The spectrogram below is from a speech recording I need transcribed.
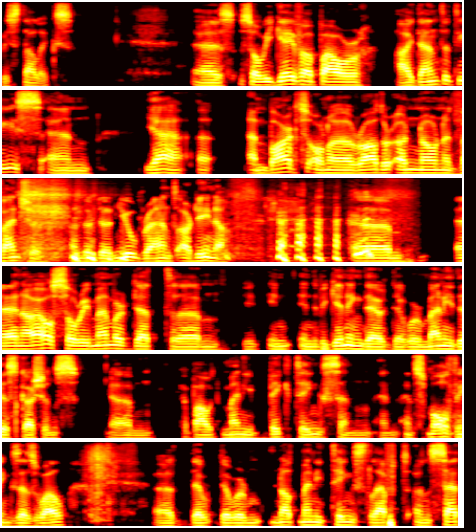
Crystallics. Uh, so we gave up our identities and, yeah, uh, embarked on a rather unknown adventure under the new brand Ardena. um, and I also remember that um, in in the beginning there there were many discussions um, about many big things and, and, and small things as well. Uh, there, there were not many things left unsaid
